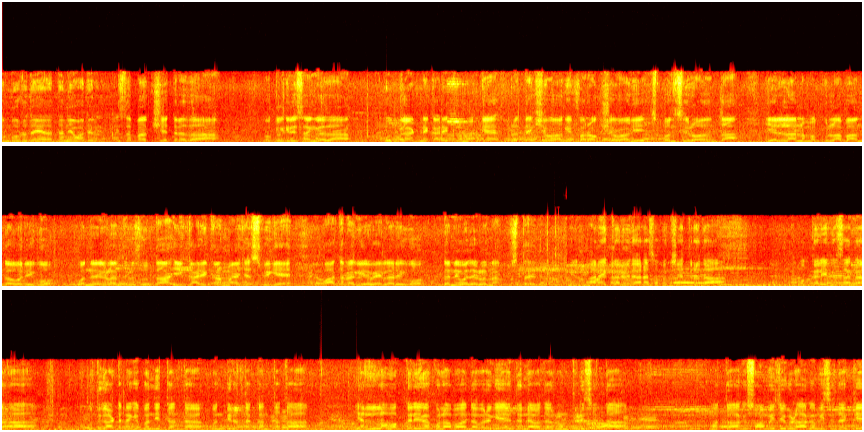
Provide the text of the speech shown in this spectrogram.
ತುಂಬ ಹೃದಯದ ಧನ್ಯವಾದಗಳು. ಸಭಾ ಕ್ಷೇತ್ರದ ಒಕ್ಕಲಗಿರಿ ಸಂಘದ ಉದ್ಘಾಟನೆ ಕಾರ್ಯಕ್ರಮಕ್ಕೆ ಪ್ರತ್ಯಕ್ಷವಾಗಿ ಪರೋಕ್ಷವಾಗಿ ಸ್ಪಂದಿಸಿರುವಂಥ ಎಲ್ಲ ನಮ್ಮ ಕುಲ ಬಾಂಧವರಿಗೂ ವಂದನೆಗಳನ್ನು ತಿಳಿಸುತ್ತಾ ಈ ಕಾರ್ಯಕ್ರಮ ಯಶಸ್ವಿಗೆ ಪಾತ್ರರಾಗಿರುವ ಎಲ್ಲರಿಗೂ ಧನ್ಯವಾದಗಳನ್ನು ಅರ್ಪಿಸ್ತಾ ಇದ್ದೀನಿ. ಅನೇಕ ವಿಧಾನಸಭಾ ಕ್ಷೇತ್ರದ ಒಕ್ಕಲಿಗ ಸಂಘದ ಉದ್ಘಾಟನೆಗೆ ಬಂದಿತ್ತಂತ ಬಂದಿರತಕ್ಕಂಥ ಎಲ್ಲ ಒಕ್ಕಲಿಗ ಕುಲ ಬಾಂಧವರಿಗೆ ಧನ್ಯವಾದಗಳನ್ನು ತಿಳಿಸುತ್ತಾ ಮತ್ತು ಆಗ ಸ್ವಾಮೀಜಿಗಳು ಆಗಮಿಸಿದ್ದಕ್ಕೆ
